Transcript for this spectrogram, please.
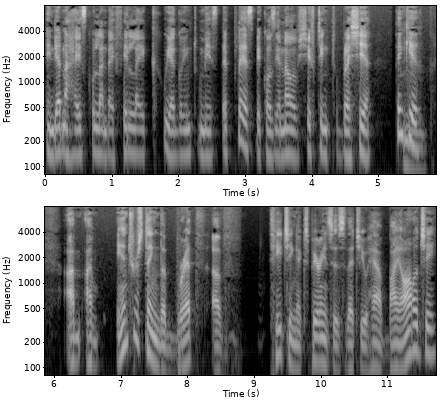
Indiana High School, and I feel like we are going to miss the place because we are now shifting to Brashear. Thank you. I'm, I'm interesting the breadth of teaching experiences that you have biology,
